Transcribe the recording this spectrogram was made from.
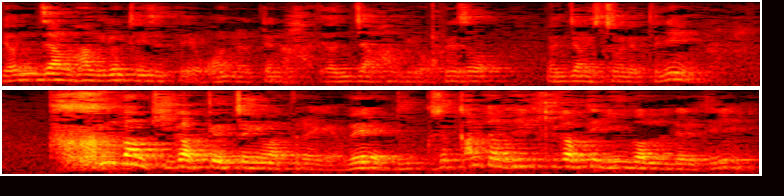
연장하기로 돼 있었대요. 원할 때는 연장하기로. 그래서 연장 신청을 했더니 금방 기각 결정이 왔더라고요. 왜? 그래서 깜짝 놀라서 기각된 이유가 없는데 그랬더니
